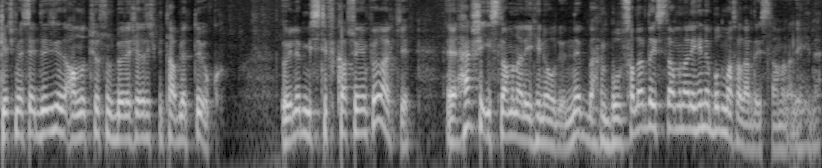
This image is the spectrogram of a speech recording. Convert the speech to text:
Geçmeseydi anlatıyorsunuz böyle şeyler hiçbir tablette yok. Öyle mistifikasyon yapıyorlar ki e, her şey İslam'ın aleyhine oluyor. Ne bulsalar da İslam'ın aleyhine, bulmasalar da İslam'ın aleyhine.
